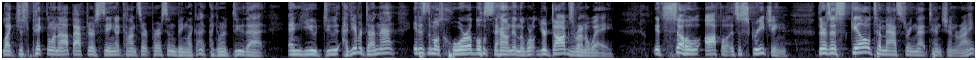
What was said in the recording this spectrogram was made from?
Like just picked one up after seeing a concert person being like, I, I'm gonna do that. And you do, have you ever done that? It is the most horrible sound in the world. Your dogs run away. It's so awful. It's a screeching. There's a skill to mastering that tension, right?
